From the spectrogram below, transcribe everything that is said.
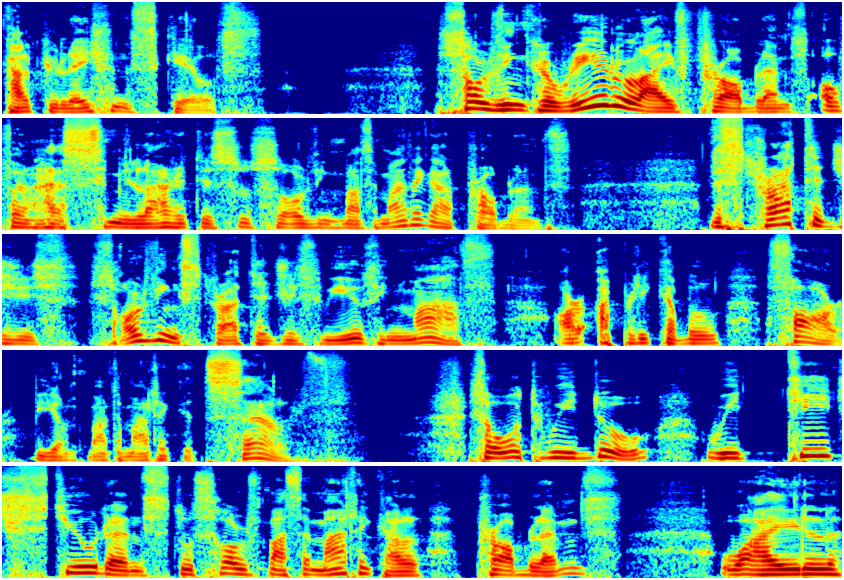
calculation skills solving real life problems often has similarities to solving mathematical problems. The strategies, solving strategies we use in math are applicable far beyond mathematics itself. So what we do, we teach students to solve mathematical problems while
